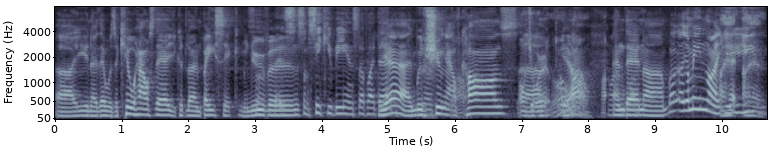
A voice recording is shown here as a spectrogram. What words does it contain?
Uh, you know, there was a kill house there. You could learn basic maneuvers. some CQB and stuff like that. Yeah, and we were shooting out of cars. Oh, you uh, were- oh, yeah. wow. And then, um, but I mean, like, I you, had, you- I had,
